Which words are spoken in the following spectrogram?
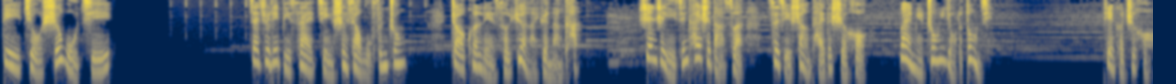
第九十五集，在距离比赛仅剩下五分钟，赵坤脸色越来越难看，甚至已经开始打算自己上台的时候，外面终于有了动静。片刻之后，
